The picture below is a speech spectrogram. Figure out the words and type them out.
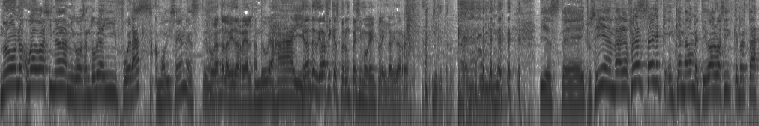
No, no he jugado ahora sí nada, amigos. Anduve ahí fueras, como dicen. Este, Jugando la vida real. Anduve, ajá. Y Grandes gráficas, pero un pésimo gameplay, la vida real. Llegué tarde, y este, y pues sí, andaba. Fíjate, ¿sabes en qué, he andado metido? Algo así que no está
